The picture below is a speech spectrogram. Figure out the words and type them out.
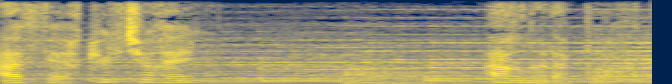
Affaires culturelles. Arnaud Laporte.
